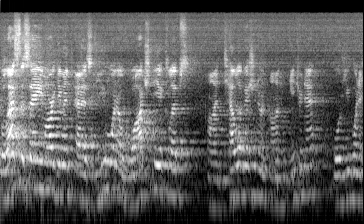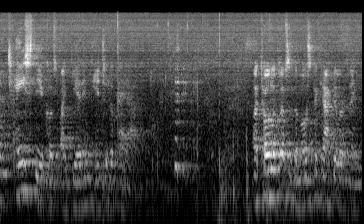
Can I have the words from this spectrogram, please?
well, that's the same argument as do you want to watch the eclipse on television or on the internet, or do you want to taste the eclipse by getting into the path? A total eclipse is the most spectacular thing,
